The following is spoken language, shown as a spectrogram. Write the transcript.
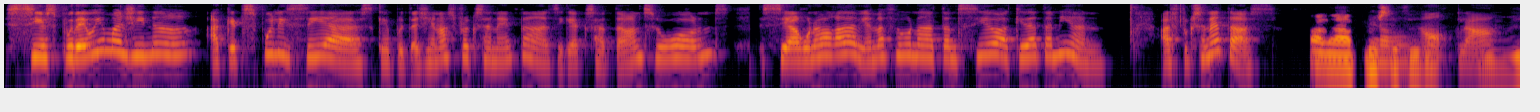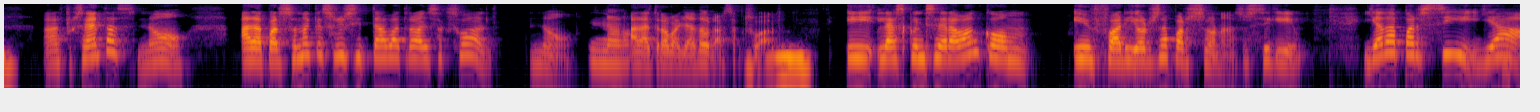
si us podeu imaginar, aquests policies que protegien els proxenetes i que acceptaven suborns, si alguna vegada havien de fer una detenció, a qui detenien? Els proxenetes? A la prostituta. No, clar. òbviament. A les proxenetes? No. A la persona que sol·licitava treball sexual? No. No. A la treballadora sexual. Mm. i les consideraven com inferiors a persones. O sigui, ja de per si hi ha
